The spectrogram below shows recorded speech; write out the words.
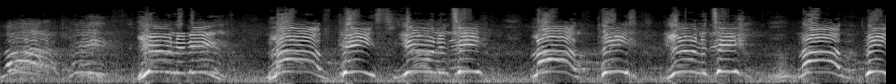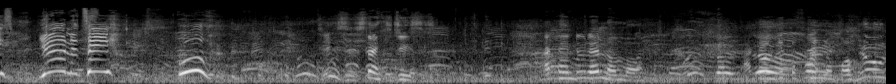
Love, peace, Unity, love, peace, unity, love, peace, unity, love, peace, unity. Woo. Jesus, thank you, Jesus. I can't do that no more. I can't get the front no more. Girl,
